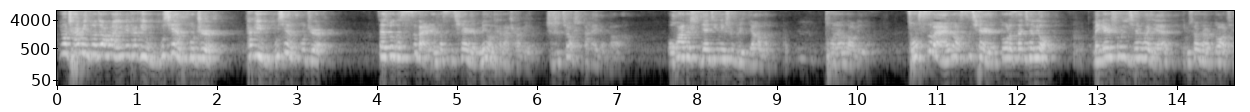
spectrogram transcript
用产品做交换，因为它可以无限复制，它可以无限复制，在座的四百人和四千人没有太大差别，只是教室大一点罢了。我花的时间精力是不是一样的？同样道理的，从四百人到四千人多了三千六，每个人收一千块钱，你们算算是多少钱？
